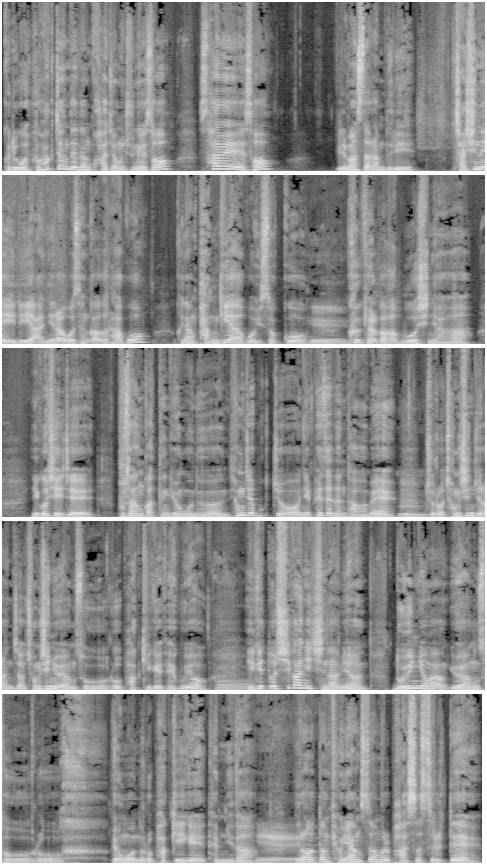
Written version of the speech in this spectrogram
그리고 그 확장되는 과정 중에서 사회에서 일반 사람들이 자신의 일이 아니라고 생각을 하고 그냥 방기하고 있었고 예. 그 결과가 무엇이냐 이것이 이제 부산 같은 경우는 형제복지원이 폐쇄된 다음에 음. 주로 정신질환자 정신요양소로 바뀌게 되고요 어. 이게 또 시간이 지나면 노인요양소로 병원으로 바뀌게 됩니다 예. 이런 어떤 경향성을 봤었을 때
